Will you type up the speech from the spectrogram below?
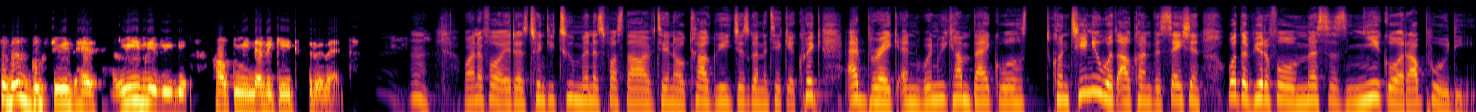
So this book series has really, really helped me navigate through that. Mm, wonderful. It is 22 minutes past the hour of 10 o'clock. We're just going to take a quick ad break. And when we come back, we'll continue with our conversation with the beautiful Mrs. Nyiko Rapudi.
